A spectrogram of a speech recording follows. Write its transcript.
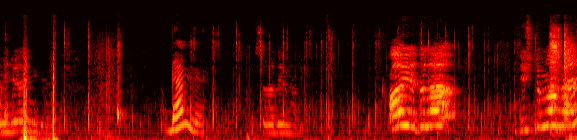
Önceden gidelim. ben mi? Sana demiyorum. Hayır dur la. Düştüm lan ben.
